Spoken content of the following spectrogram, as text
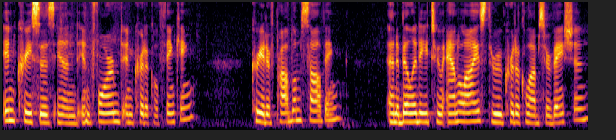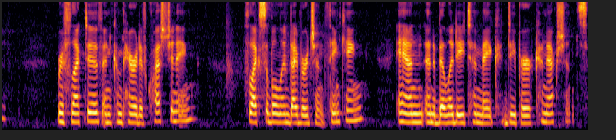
increases in informed and critical thinking, creative problem solving, an ability to analyze through critical observation, reflective and comparative questioning, flexible and divergent thinking, and an ability to make deeper connections.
